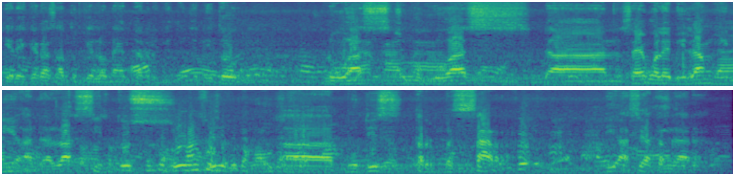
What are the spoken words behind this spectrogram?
kira-kira satu km gitu. Jadi itu luas cukup luas dan saya boleh bilang ini adalah situs uh, Buddhis terbesar di Asia Tenggara.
